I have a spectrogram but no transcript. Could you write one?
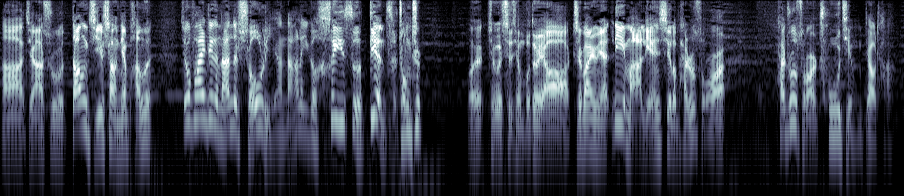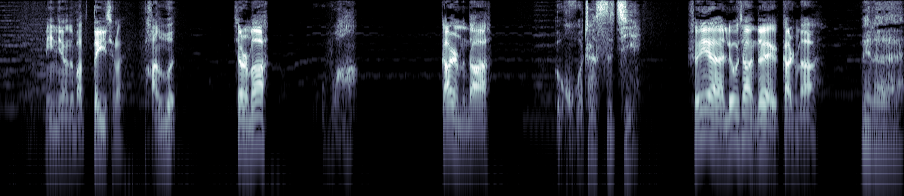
啊！警察叔叔当即上前盘问。就发现这个男的手里啊拿了一个黑色电子装置，哎，这个事情不对啊！值班人员立马联系了派出所，派出所出警调查，民警就把他逮起来盘问，姓什么？王，干什么的？火车司机。深夜溜交警队干什么？为了，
